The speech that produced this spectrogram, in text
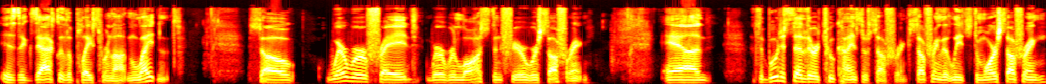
is exactly the place we're not enlightened. So, where we're afraid, where we're lost in fear, we're suffering. And the Buddha said there are two kinds of suffering suffering that leads to more suffering,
